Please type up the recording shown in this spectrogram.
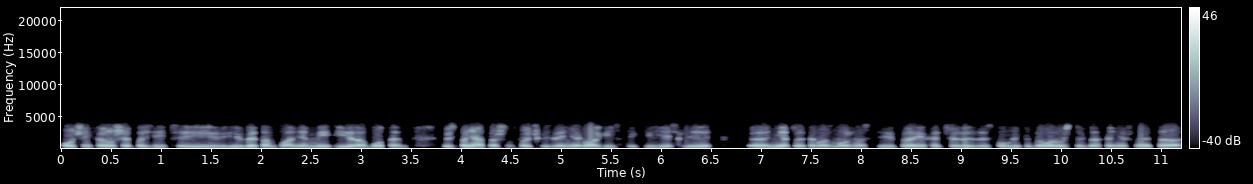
очень хорошие позиции, и, в этом плане мы и работаем. То есть понятно, что с точки зрения логистики, если э, нет этой возможности проехать через Республику Беларусь, тогда, конечно, это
